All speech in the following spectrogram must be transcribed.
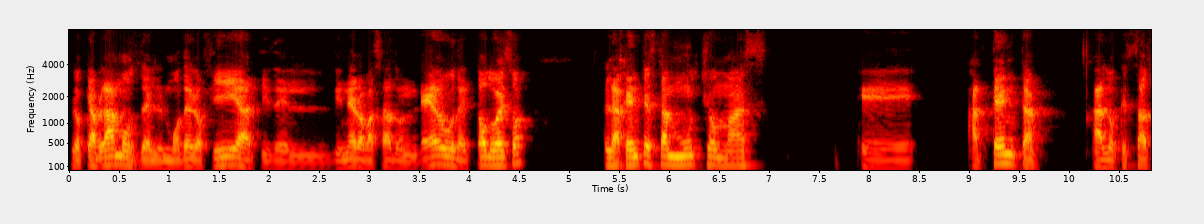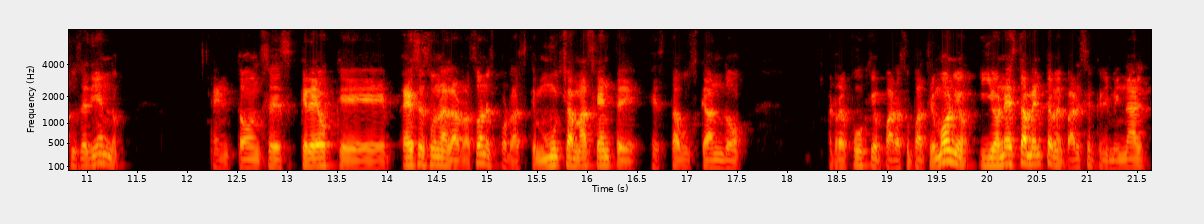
lo que hablamos del modelo fiat y del dinero basado en deuda y todo eso, la gente está mucho más eh, atenta a lo que está sucediendo. Entonces, creo que esa es una de las razones por las que mucha más gente está buscando refugio para su patrimonio. Y honestamente me parece criminal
